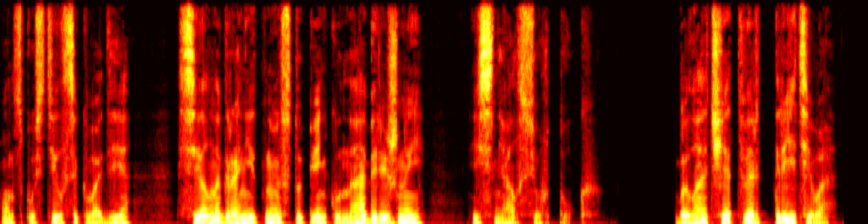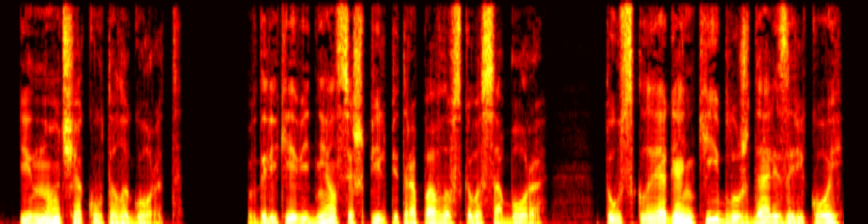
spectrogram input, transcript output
Он спустился к воде, сел на гранитную ступеньку набережной и снял сюртук. Была четверть третьего, и ночь окутала город. Вдалеке виднелся шпиль Петропавловского собора — Тусклые огоньки блуждали за рекой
